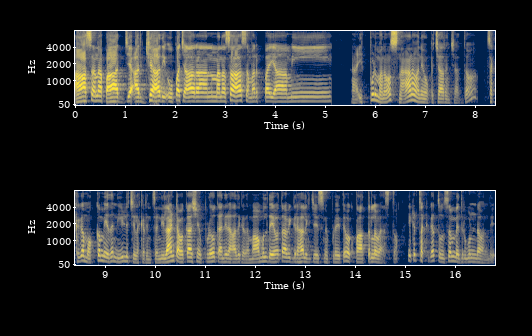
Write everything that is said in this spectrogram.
ఆసన పాద్య అర్ఘ్యాది ఉపచారాన్ మనసా సమర్పయామి. ఇప్పుడు మనం స్నానం అనే ఉపచారం చేద్దాం. చక్కగా మొక్క మీద నీళ్ళు చిలకరించండి. ఇలాంటి అవకాశం ఎప్పుడో కానీ రాదు కదా. మామూలు దేవతా విగ్రహాలకి చేసినప్పుడైతే ఒక పాత్రలో వేస్తాం. ఇక్కడ చక్కగా తులసం ఎదురుగుండా ఉంది.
